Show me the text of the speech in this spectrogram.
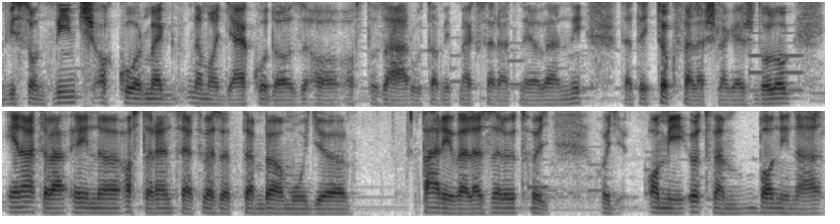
viszont nincs, akkor meg nem adják oda az, a, azt az árut, amit meg szeretnél venni, tehát egy tök felesleges dolog. Én általában én azt a rendszert vezettem be amúgy pár évvel ezelőtt, hogy, hogy ami 50 baninál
